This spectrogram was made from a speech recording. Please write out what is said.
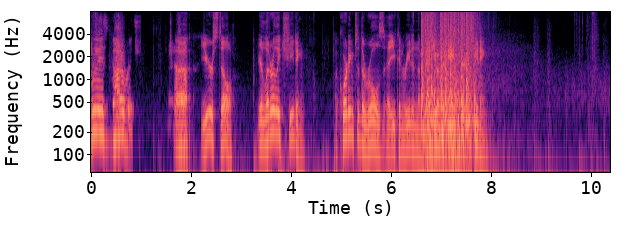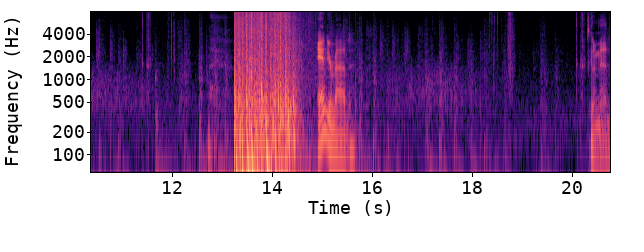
who is garbage? Uh, you're still. You're literally cheating. According to the rules that you can read in the menu of the game, you're cheating. And you're mad. It's gonna med.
